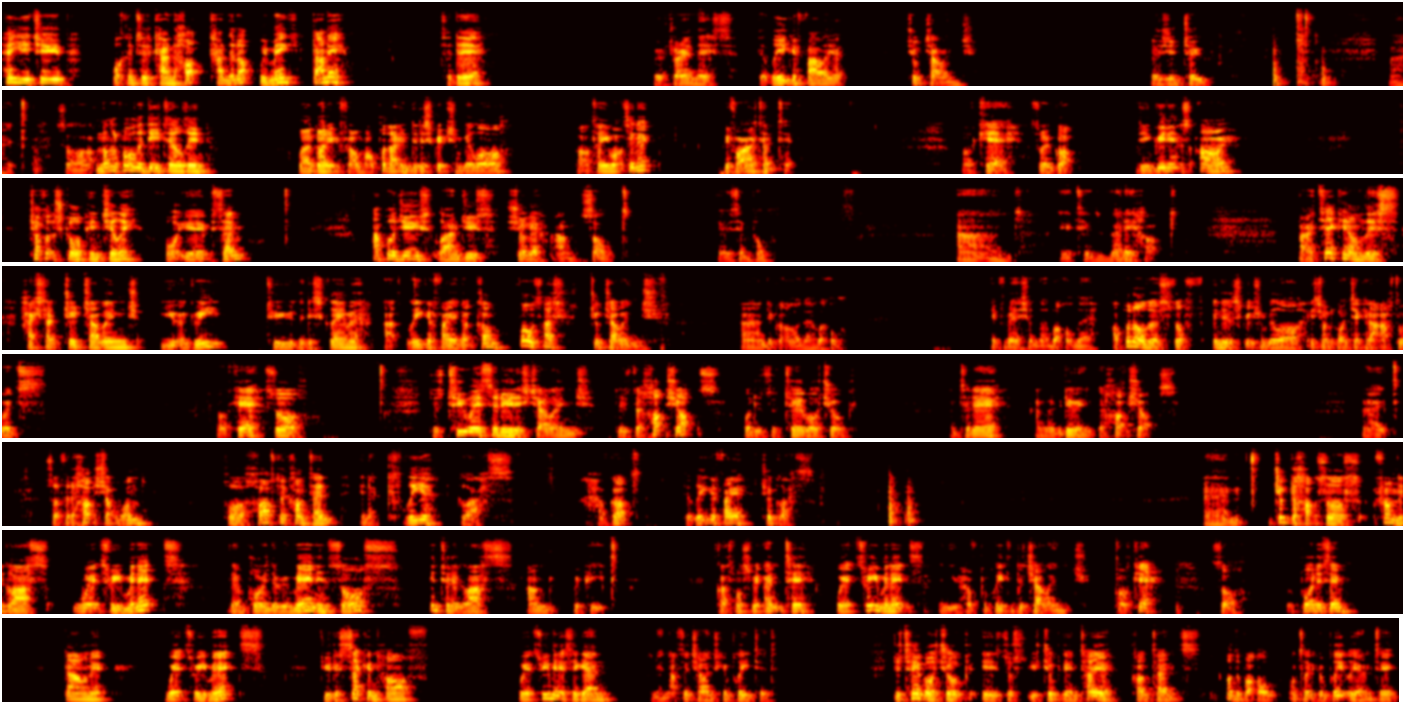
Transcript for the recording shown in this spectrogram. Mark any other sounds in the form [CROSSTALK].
Hey YouTube, welcome to Kinda Hot, Kinda Not with me, Danny. Today, we're trying this, the League of Fire Chug Challenge, version 2. Right, so I'm not going to put all the details in where I got it from, I'll put that in the description below, but I'll tell you what's in it before I attempt it. Okay, so we've got, the ingredients are chocolate scorpion chili, 48%, apple juice, lime juice, sugar and salt. Very simple. And it is very hot. By taking on this hashtag chug challenge, you agree to the disclaimer at leagueoffire.com forward slash chug challenge. And you've got all their little information on the bottle there. I'll put all the stuff in the description below if you want to go and check it out afterwards. Okay, so there's two ways to do this challenge. There's the hot shots or there's the turbo chug. And today I'm going to be doing the hot shots. Right, so for the hot shot one, pour half the content in a clear glass. I have got the League of Fire chug glass. Um, chug the hot sauce from the glass, wait three minutes, then pour in the remaining sauce into the glass and repeat. Glass must be empty, wait three minutes and you have completed the challenge. Okay, so pour it in, down it, wait three minutes, do the second half, wait three minutes again, and then that's the challenge completed. The turbo chug is just you chug the entire contents of the bottle until it's completely empty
